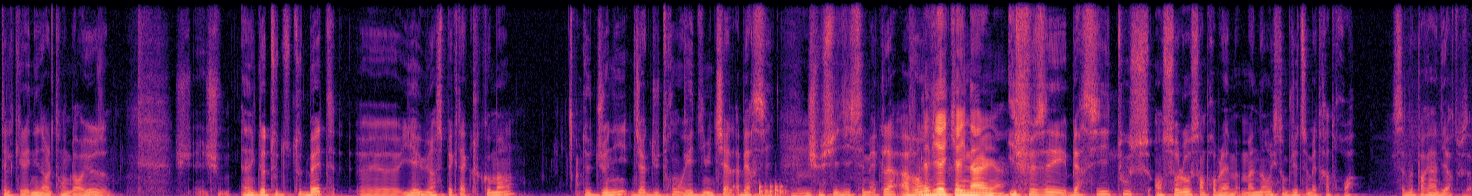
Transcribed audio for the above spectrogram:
telle qu'elle est née dans les Trente Glorieuses. Je- je- Anecdote toute, toute bête, euh, il y a eu un spectacle commun de Johnny, Jack Dutronc et Eddie Mitchell à Bercy. Mhm. Je me suis dit, ces mecs-là, avant, la vieille Kainaï ils faisaient Bercy tous en solo sans problème. Maintenant, ils sont obligés de se mettre à trois. Ça veut pas rien dire tout ça.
